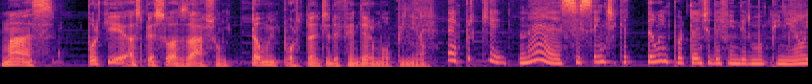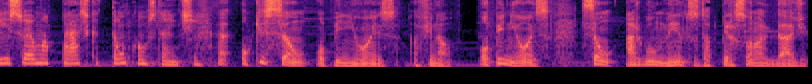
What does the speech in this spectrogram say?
Mas por que as pessoas acham tão importante defender uma opinião? É porque, né, se sente que é tão importante defender uma opinião e isso é uma prática tão constante. É, o que são opiniões, afinal? Opiniões são argumentos da personalidade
